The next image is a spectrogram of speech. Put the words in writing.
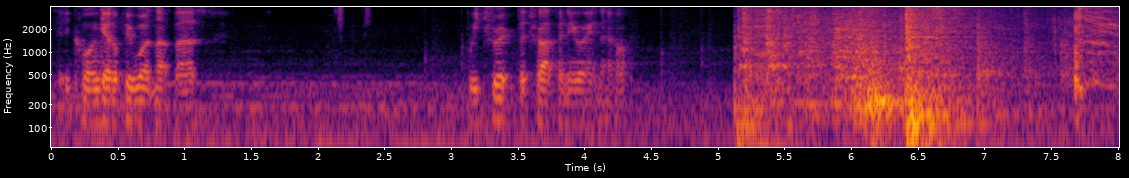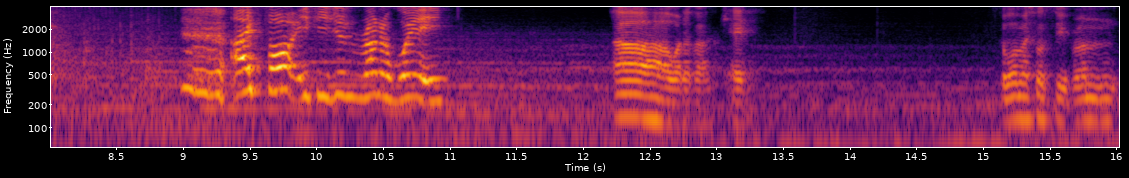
Okay, come on, get up. It weren't that bad. We tricked the trap anyway now. I thought if you just run away. Oh, whatever. Okay. So what am I supposed to do? Run?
